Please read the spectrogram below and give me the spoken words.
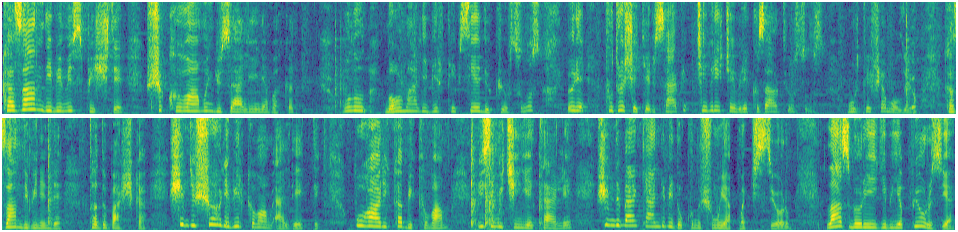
kazan dibimiz pişti. Şu kıvamın güzelliğine bakın. Bunu normalde bir tepsiye döküyorsunuz. Böyle pudra şekeri serpip çevire çevire kızartıyorsunuz. Muhteşem oluyor. Kazan dibinin de tadı başka. Şimdi şöyle bir kıvam elde ettik. Bu harika bir kıvam. Bizim için yeterli. Şimdi ben kendi bir dokunuşumu yapmak istiyorum. Laz böreği gibi yapıyoruz ya.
